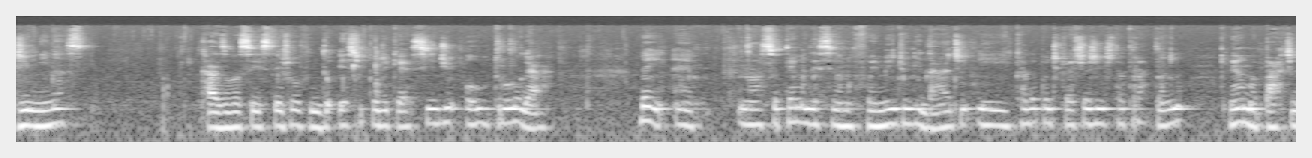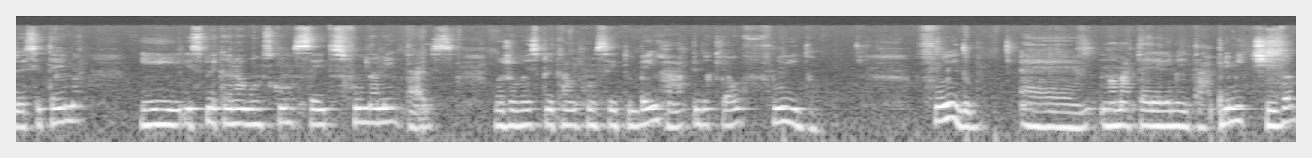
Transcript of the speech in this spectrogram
de Minas, caso você esteja ouvindo este podcast de outro lugar. Bem, é, nosso tema desse ano foi mediunidade e cada podcast a gente está tratando né, uma parte desse tema e explicando alguns conceitos fundamentais. Hoje eu vou explicar um conceito bem rápido que é o fluido. Fluido é uma matéria elementar primitiva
